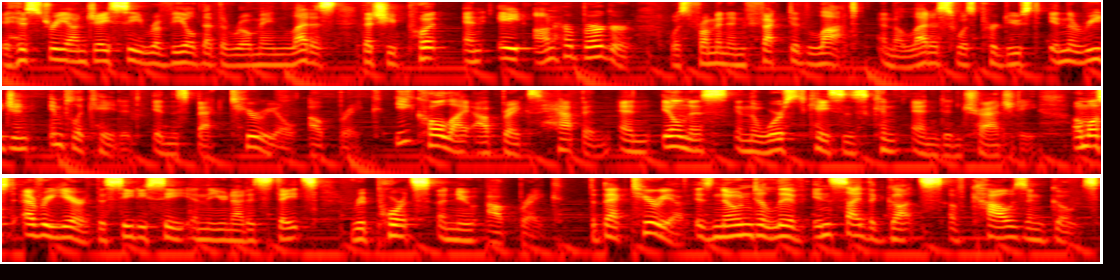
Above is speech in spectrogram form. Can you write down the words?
a history on JC revealed that the romaine lettuce that she put and ate on her burger was from an infected lot, and the lettuce was produced in the region implicated in this bacterial outbreak. E. coli outbreaks happen, and illness, in the worst cases, can end in tragedy. Almost every year, the CDC in the United States reports a new outbreak. The bacteria is known to live inside the guts of cows and goats,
